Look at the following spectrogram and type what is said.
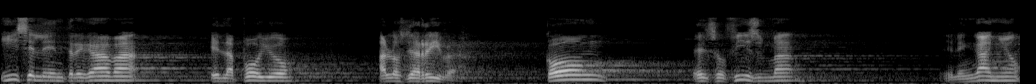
y se le entregaba el apoyo a los de arriba con el sofisma, el engaño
